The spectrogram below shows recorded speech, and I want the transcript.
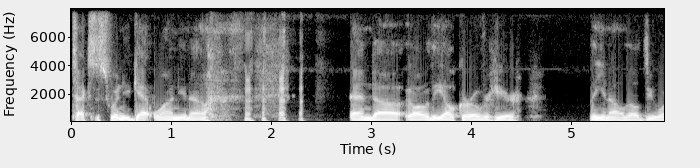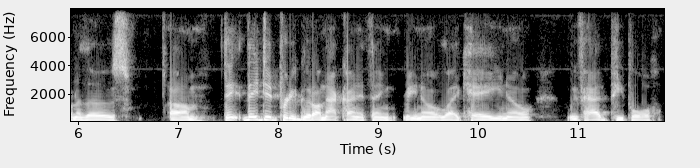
Texas, when you get one, you know." and uh, oh, the elk are over here. You know, they'll do one of those. Um, they they did pretty good on that kind of thing. You know, like, hey, you know, we've had people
